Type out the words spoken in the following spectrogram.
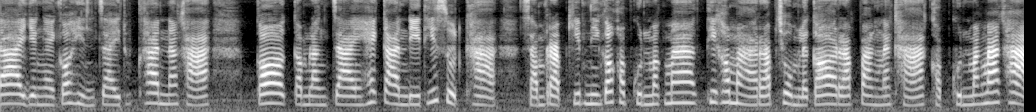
ได้ ยังไงก็เห็นใจทุกท่านนะคะ ก็กำลังใจให้การดีที่สุดค่ะสำหรับคลิปนี้ก็ขอบคุณมาก ๆ ที่เข้ามารับชมและก็รับฟังนะคะ ขอบคุณมาก ๆ ค่ะ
